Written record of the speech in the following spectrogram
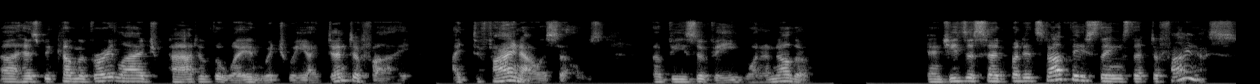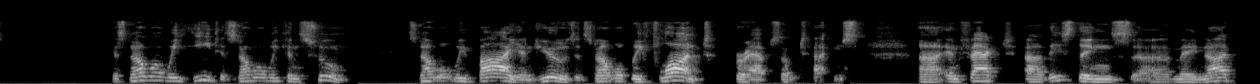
uh, has become a very large part of the way in which we identify, I define ourselves uh, vis-a-vis one another. And Jesus said, but it's not these things that define us. It's not what we eat. It's not what we consume. It's not what we buy and use. It's not what we flaunt, perhaps sometimes. Uh, in fact, uh, these things uh, may not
